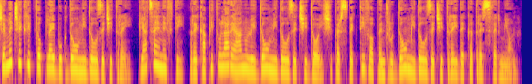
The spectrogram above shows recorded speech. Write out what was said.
CMC Crypto Playbook 2023, piața NFT, recapitulare anului 2022 și perspectivă pentru 2023 de către Sfermion.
